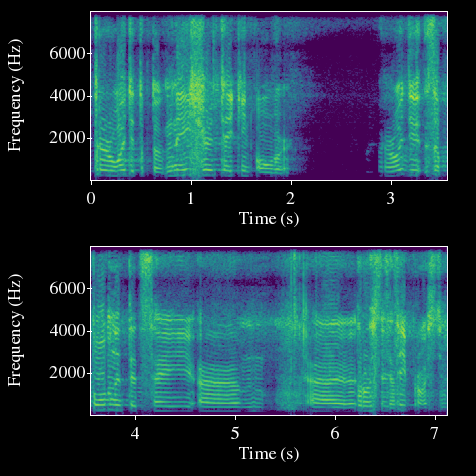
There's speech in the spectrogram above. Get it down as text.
природі, тобто nature taking over. Природі заповнити цей, е, е, Простір. цей простір.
